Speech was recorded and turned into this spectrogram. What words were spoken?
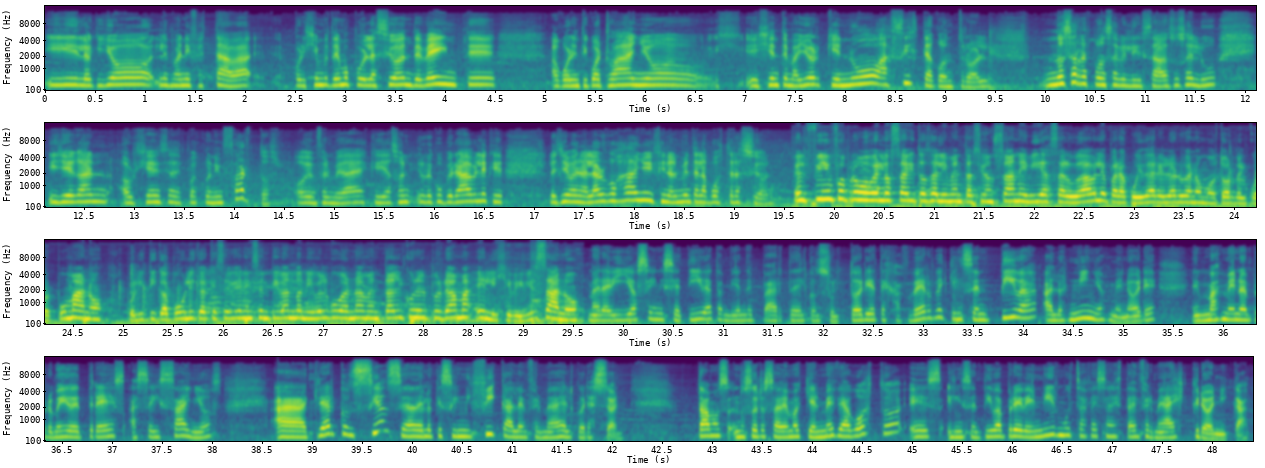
Y lo que yo les manifestaba, por ejemplo, tenemos población de 20 a 44 años, gente mayor que no asiste a control, no se ha responsabilizado de su salud y llegan a urgencias después con infartos o enfermedades que ya son irrecuperables, que les llevan a largos años y finalmente a la postración. El fin fue promover los hábitos de alimentación sana y vida saludable para cuidar el órgano motor del cuerpo humano, política pública que se viene incentivando a nivel gubernamental con el programa Elige Vivir Sano. Maravillosa iniciativa también de parte del consultorio de Tejas Verde que incentiva a los niños menores, en más o menos en promedio de 3 a 6 años, a crear de lo que significa la enfermedad del corazón. Nosotros sabemos que el mes de agosto es el incentivo a prevenir muchas veces estas enfermedades crónicas.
